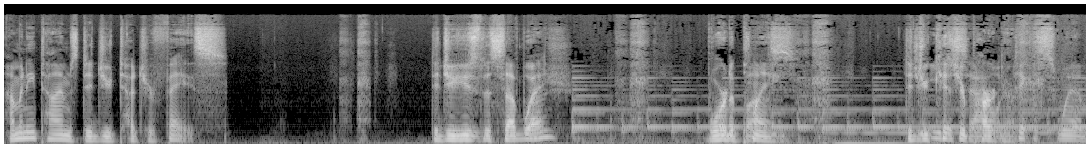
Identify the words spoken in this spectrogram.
How many times did you touch your face? Did you use the subway? Board a plane? Did you kiss your partner? Take a swim.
